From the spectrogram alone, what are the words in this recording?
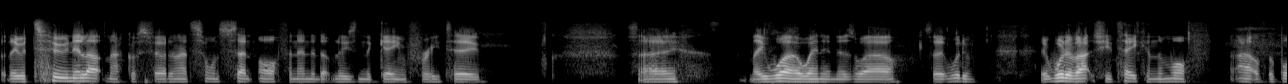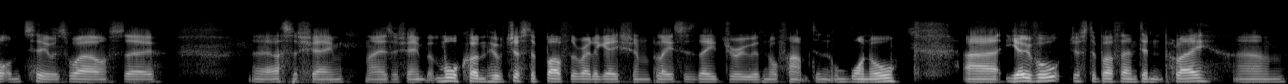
But they were 2 0 up Macclesfield and had someone sent off and ended up losing the game 3 2. So they were winning as well. So it would have it would have actually taken them off out of the bottom two as well. So yeah, that's a shame. That is a shame. But Morecambe, who are just above the relegation places, they drew with Northampton one all. Uh, Yeovil, just above them, didn't play. Um,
